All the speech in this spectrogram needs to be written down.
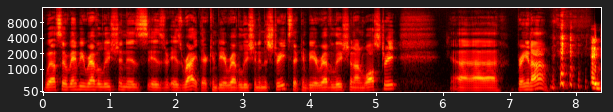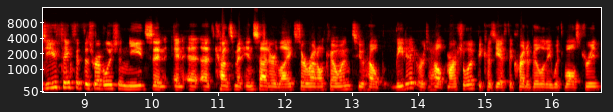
Well, so maybe revolution is is is right. There can be a revolution in the streets. There can be a revolution on Wall Street. Uh, bring it on. And do you think that this revolution needs an, an a, a consummate insider like Sir Ronald Cohen to help lead it or to help marshal it because he has the credibility with Wall Street,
